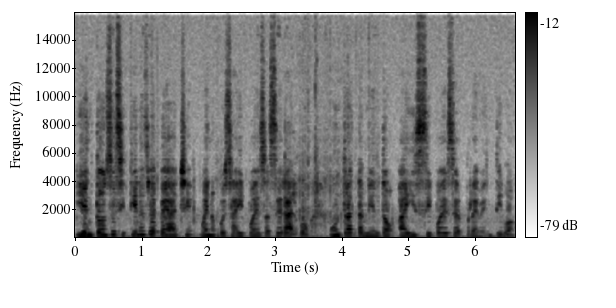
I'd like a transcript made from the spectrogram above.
Y entonces si tienes BPH, bueno, pues ahí puedes hacer algo. Un tratamiento ahí sí puede ser preventivo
